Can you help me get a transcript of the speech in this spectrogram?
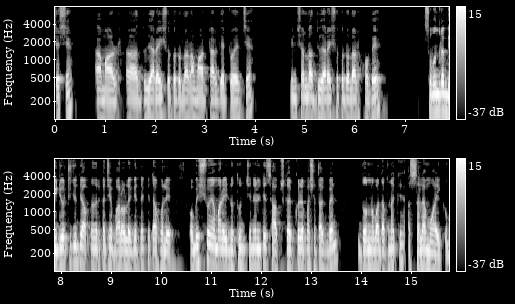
শেষে আমার দুই আড়াইশত ডলার আমার টার্গেট রয়েছে। ইনশাল্লাহ দুই আড়াইশত ডলার হবে। সো বন্ধুরা, ভিডিওটি যদি আপনাদের কাছে ভালো লেগে থাকে তাহলে অবশ্যই আমার এই নতুন চ্যানেলটি সাবস্ক্রাইব করে পাশে থাকবেন। ধন্যবাদ আপনাকে। আসসালামু আলাইকুম।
